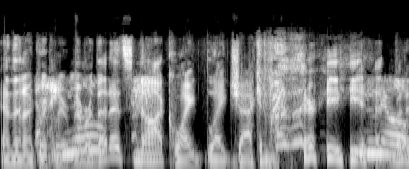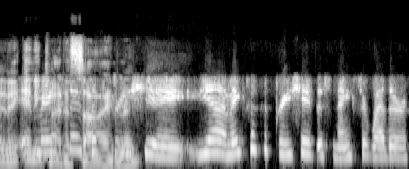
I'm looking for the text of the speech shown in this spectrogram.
And then I quickly I remembered that it's not quite light jacket weather yet, no, but any, it any makes kind of us sign, right? appreciate, Yeah, it makes us appreciate this nicer weather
